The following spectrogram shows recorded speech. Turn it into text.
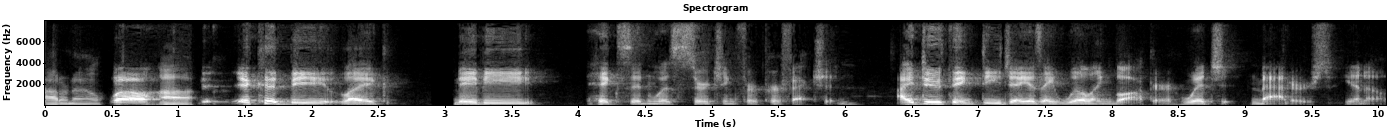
I don't know. Well, uh, it could be like maybe Hickson was searching for perfection. I do think DJ is a willing blocker, which matters, you know.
